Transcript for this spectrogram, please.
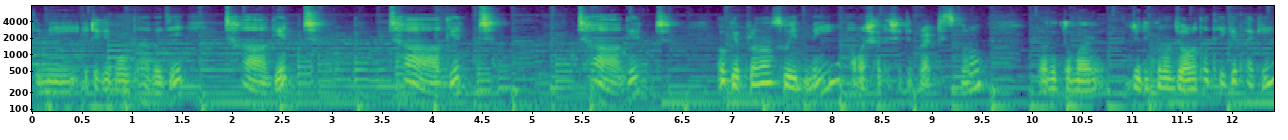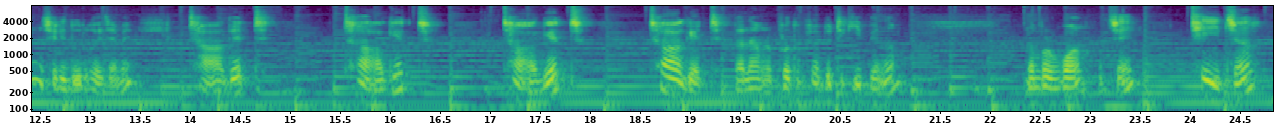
তুমি এটাকে বলতে হবে যে target target target okay pronounce with me আমার সাথে সাথে প্র্যাকটিস করো। তাহলে তোমার যদি কোনো জড়তা থেকে থাকে, সেটি দূর হয়ে যাবে। টার্গেট টার্গেট টার্গেট টার্গেট তাহলে আমরা প্রথম শব্দটি কি পেলাম? নাম্বার ওয়ান হচ্ছে teacher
